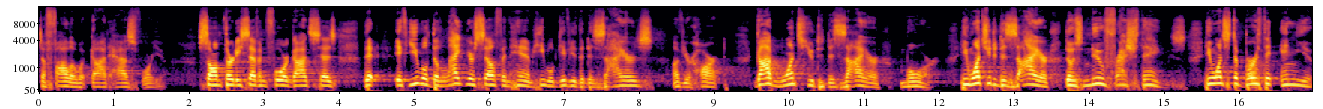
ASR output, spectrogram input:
to follow what God has for you. Psalm 37 4, God says that if you will delight yourself in Him, He will give you the desires of your heart. God wants you to desire more. He wants you to desire those new, fresh things. He wants to birth it in you.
